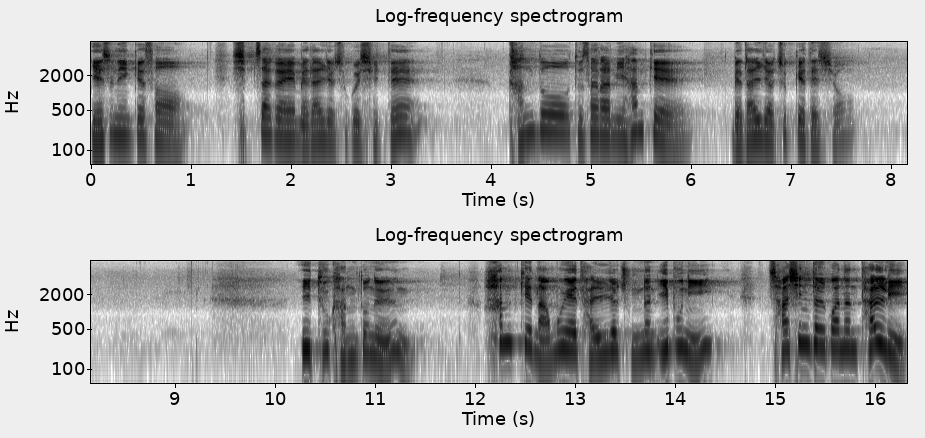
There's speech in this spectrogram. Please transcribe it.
예수님께서 십자가에 매달려 죽으실 때 강도 두 사람이 함께 매달려 죽게 되죠. 이 두 강도는 함께 나무에 달려 죽는 이분이 자신들과는 달리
